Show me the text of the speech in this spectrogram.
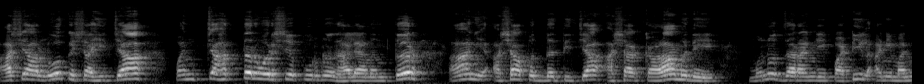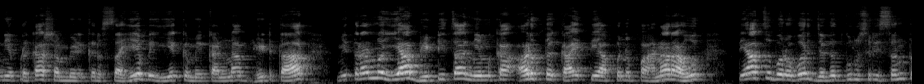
अशा लोकशाहीच्या पंच्याहत्तर वर्ष पूर्ण झाल्यानंतर आणि अशा पद्धतीच्या अशा काळामध्ये मनोज जारांगे पाटील आणि मान्य प्रकाश आंबेडकर साहेब एकमेकांना भेटतात. मित्रांनो या भेटीचा नेमका अर्थ काय ते आपण पाहणार आहोत. त्याचबरोबर जगद्गुरू श्री संत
